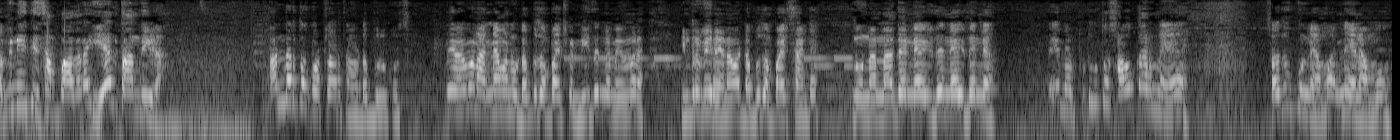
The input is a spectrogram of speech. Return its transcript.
అవినీతి సంపాదన ఏం తాంది ఈడ? అందరితో కొట్లాడుతున్నావు డబ్బుల కోసం. మేమేమైనా అన్నామా నువ్వు డబ్బు సంపాదించుకోండి నీదన్నా మేమేమైనా ఇంటర్వ్యూ అయినావా డబ్బు సంపాదిస్తా అంటే నువ్వు నన్ను అదే ఇదన్నా ఇదన్నా ఏ మేము పుట్టుకతో సావుకారనే. చదువుకున్నాము అన్నేనాము.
